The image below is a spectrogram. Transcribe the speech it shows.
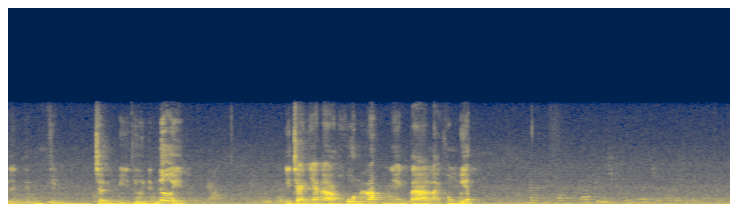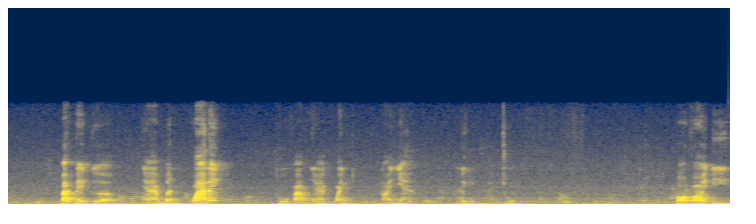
đến đến chân bí thư đến nơi. Thì chẳng nhẽ là khôn róc như anh ta lại không biết. Bác để cửa nhà bẩn quá đấy. Thủ vào nhà quanh, nói nhẹ, lưng trùng bó vòi đi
